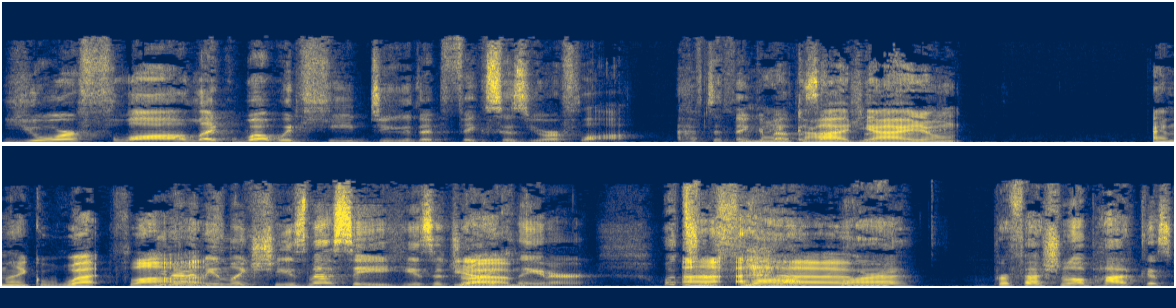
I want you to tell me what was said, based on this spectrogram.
your flaw, like what would he do that fixes your flaw? I have to think oh my about this. god, actually yeah, I don't. I'm like, what flaw? You know what I mean? Like she's messy. He's a dry Yeah. cleaner. What's your Uh, flaw, um, Laura? Professional podcast,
